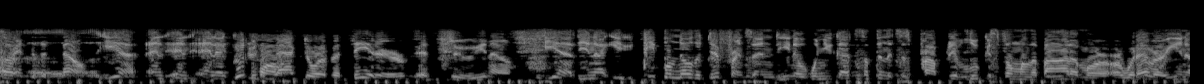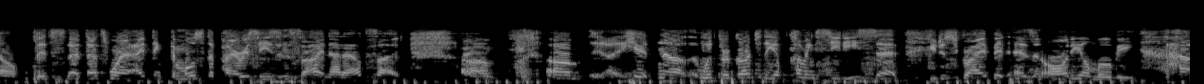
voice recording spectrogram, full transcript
print of the film. Yeah, and and and a good the back door of a theater, to, you know, Yeah, you know, you, people know the difference, and you know when you got something that says property of Lucasfilm on the bottom or, or whatever, you know, it's that that's where I think the most of the piracy is inside, not outside. Um, um, here now, with regard to the upcoming CD set, you describe it as an audio movie. How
